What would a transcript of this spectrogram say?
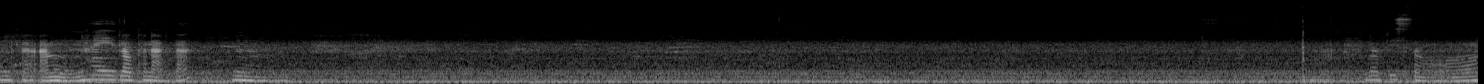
นี่ค่ะอะหมุนให้เราถนัดนะหนึ่งรอบที่สอง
